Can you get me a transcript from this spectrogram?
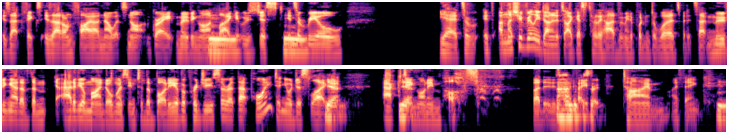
is that fix is that on fire no it's not great moving on mm. like it was just it's a mm. real yeah, it's a it's, unless you've really done it. It's I guess it's really hard for me to put into words, but it's that moving out of the out of your mind almost into the body of a producer at that point, and you're just like yeah. acting yeah. on impulse. but it is 100%. my favorite time. I think. Mm.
